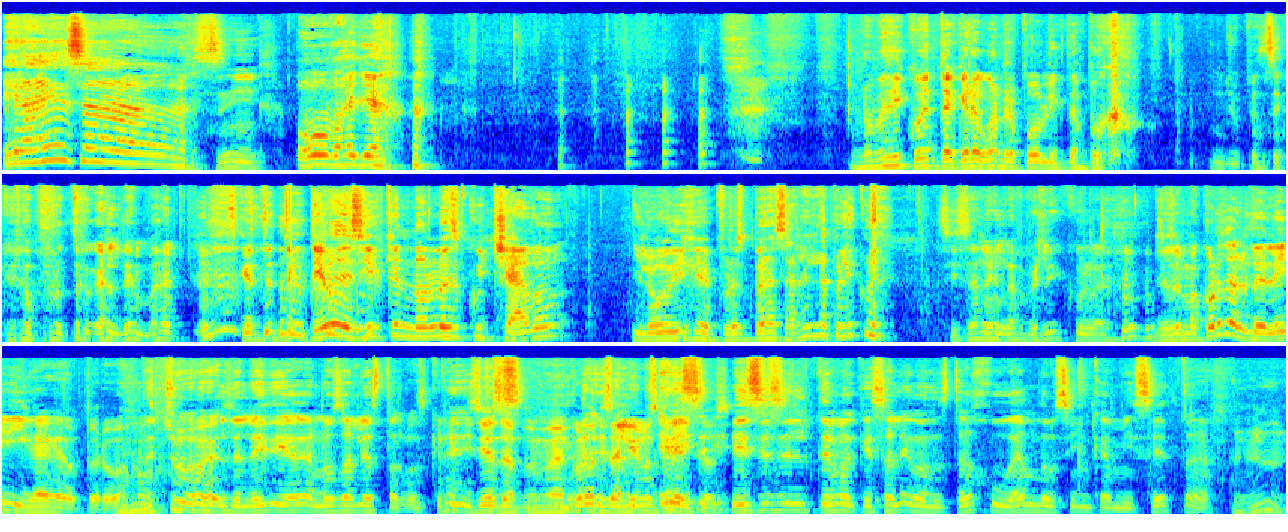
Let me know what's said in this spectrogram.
¡Era esa! Sí. ¡Oh, vaya! No me di cuenta que era One Republic tampoco. Yo pensé que era Portugal de Man. Es que te, te- te iba a decir que no lo he escuchado. Y luego dije, pero espera, ¿sale en la película? Sí sale en la película. Yo se me acuerdo del de Lady Gaga, pero. De hecho, el de Lady Gaga no sale hasta los créditos. Sí, o sea, me acuerdo que salió en los créditos. Ese, es el tema que sale cuando están jugando sin camiseta. Mm,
